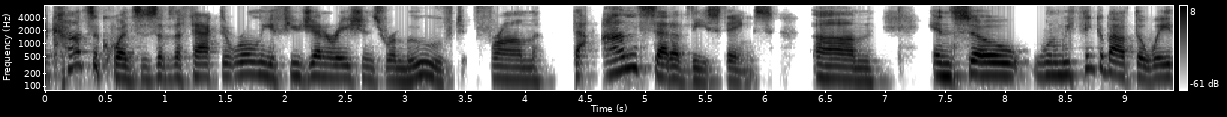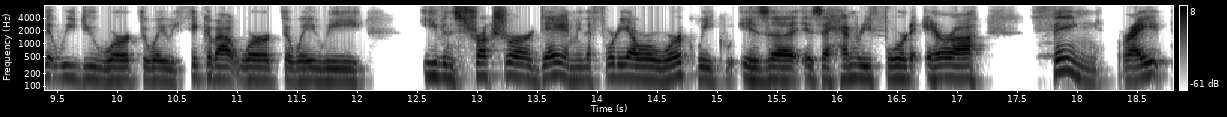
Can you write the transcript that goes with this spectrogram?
the consequences of the fact that we're only a few generations removed from the onset of these things. Um, and so when we think about the way that we do work, the way we think about work, the way we even structure our day, I mean, the 40 hour work week is a, is a Henry Ford era thing, right?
